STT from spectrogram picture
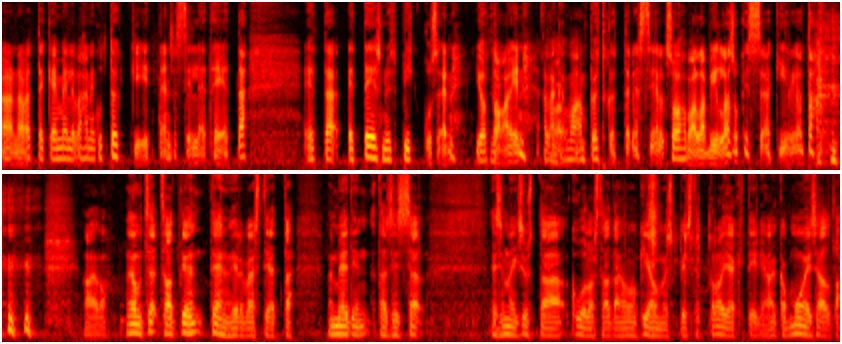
aina, tekee mieli vähän niin kuin tökkii itsensä silleen, että hei, että että et tees nyt pikkusen jotain, Joo, äläkä aivan. vaan pötköttele siellä sohvalla villasukissa ja kirjoita. aivan. No, mutta sä, sä oot tehnyt hirveästi, että mä mietin, tai siis sä, esimerkiksi just tämä kuulostaa tähän koko kiehumispiste-projektiin niin aika moiselta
